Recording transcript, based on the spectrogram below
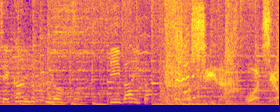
セカンドクローンディバイド。しいな。落ちろ。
